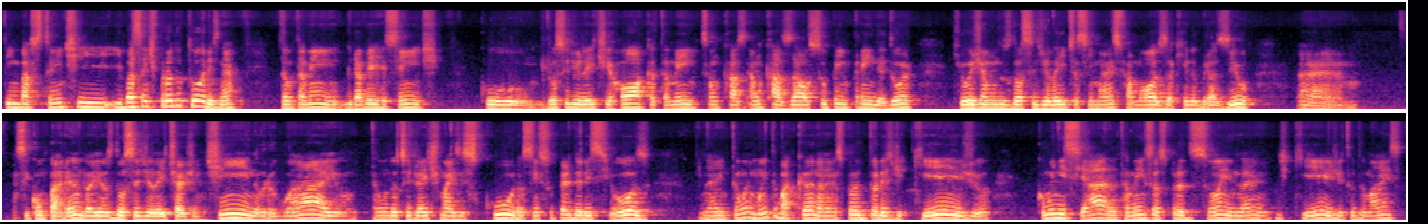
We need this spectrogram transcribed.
tem bastante, e bastante produtores, né, então também gravei recente com Doce de Leite Roca também, são, é um casal super empreendedor, que hoje é um dos doces de leite assim, mais famosos aqui no Brasil, é, se comparando aí aos doces de leite argentino, uruguaio, então um doce de leite mais escuro, assim, super delicioso, né? Então é muito bacana, né? Os produtores de queijo, como iniciaram também suas produções, né? De queijo e tudo mais.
